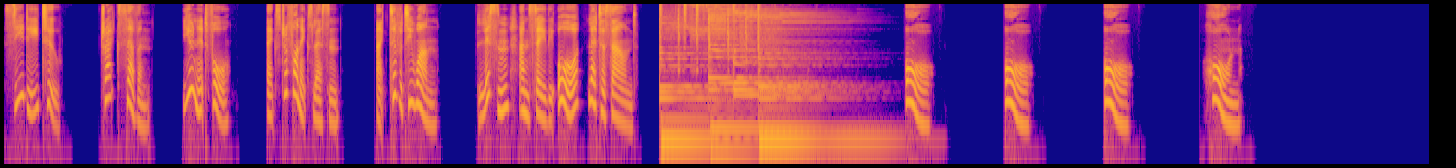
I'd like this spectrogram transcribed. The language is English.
CD2. Track 7. Unit 4. Extra phonics lesson. Activity 1. Listen and say the OR letter sound. or or or horn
